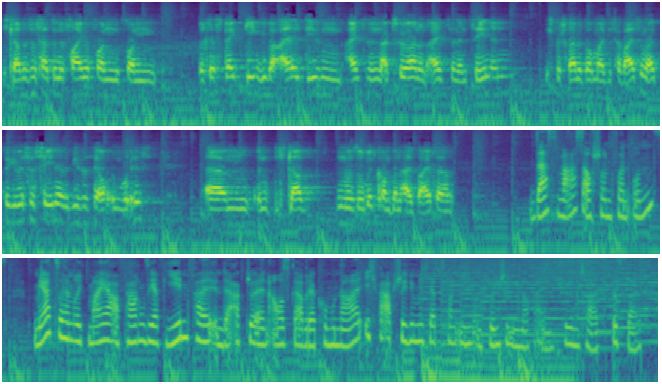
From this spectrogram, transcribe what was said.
Ich glaube, es ist halt so eine Frage von, von Respekt gegenüber all diesen einzelnen Akteuren und einzelnen Szenen. Ich beschreibe jetzt auch mal die Verwaltung als eine gewisse Szene, wie es ja auch irgendwo ist. Ähm, und ich glaube, nur somit kommt man halt weiter. Das war's auch schon von uns. Mehr zu Henrik Meyer erfahren Sie auf jeden Fall in der aktuellen Ausgabe der Kommunal. Ich verabschiede mich jetzt von Ihnen und wünsche Ihnen noch einen schönen Tag. Bis bald.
